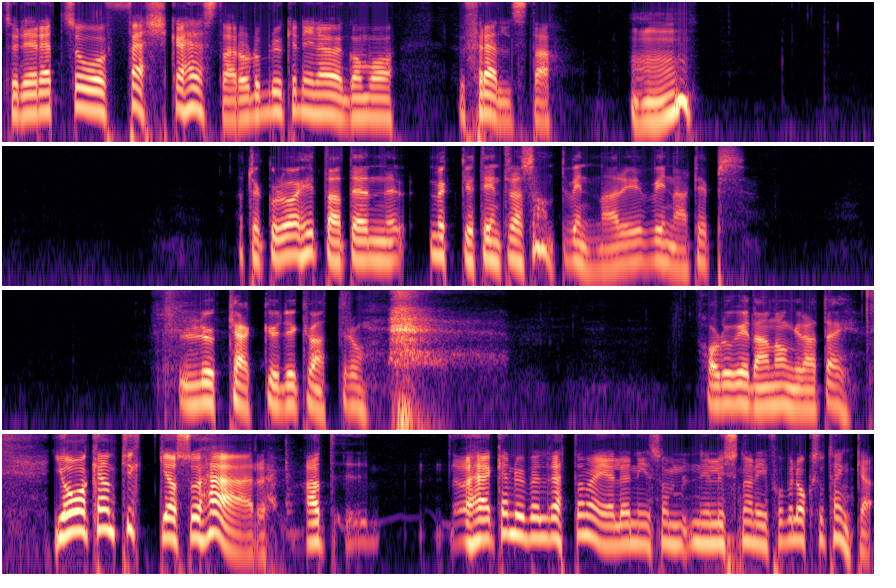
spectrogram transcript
Så det är rätt så färska hästar och då brukar dina ögon vara frälsta. Mm. Jag tycker du har hittat en mycket intressant vinnare i vinnartips. Lukaku di Quattro. Har du redan ångrat dig? Jag kan tycka så här att och här kan du väl rätta mig, eller ni som ni lyssnar, ni får väl också tänka.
